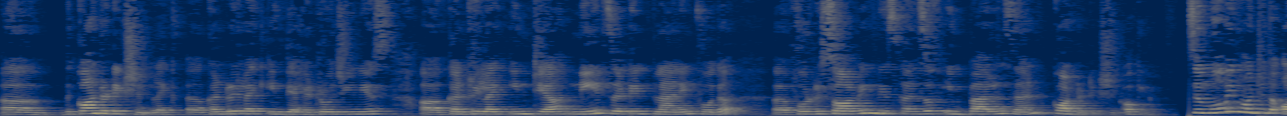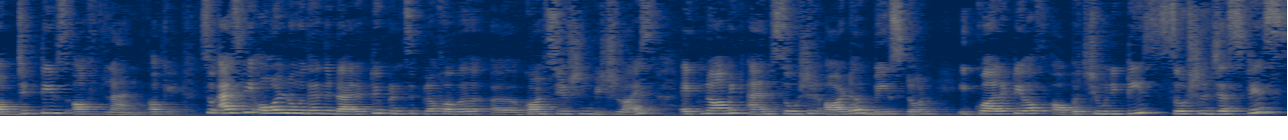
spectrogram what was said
uh, the contradiction like a country like india heterogeneous uh, country like india needs certain planning for the uh, for resolving these kinds of imbalance and contradiction okay so moving on to the objectives of planning. Okay. So as we all know that the directive principle of our uh, constitution visualize economic and social order based on equality of opportunities, social justice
